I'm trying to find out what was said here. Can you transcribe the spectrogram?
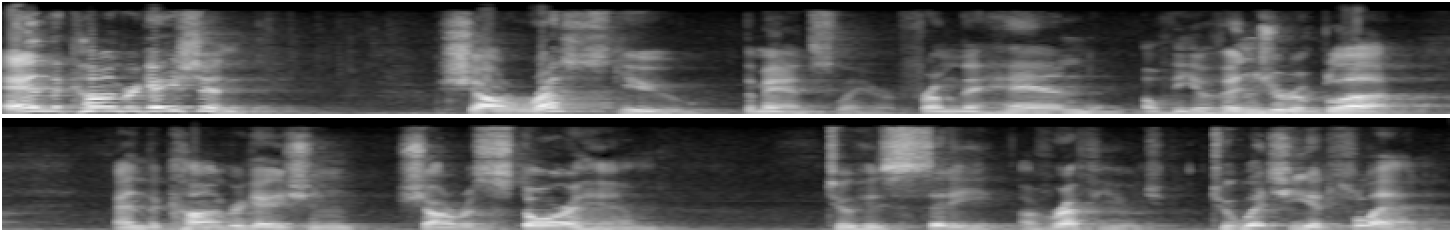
And the congregation shall rescue the manslayer from the hand of the avenger of blood, and the congregation shall restore him to his city of refuge, to which he had fled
